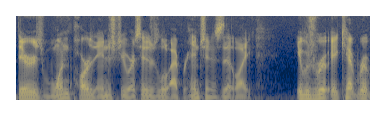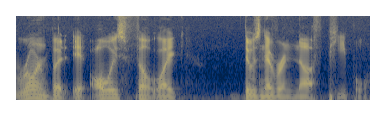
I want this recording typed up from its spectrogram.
there is one part of the industry where I say there's a little apprehension is that like it was ri- it kept rip roaring, but it always felt like there was never enough people.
